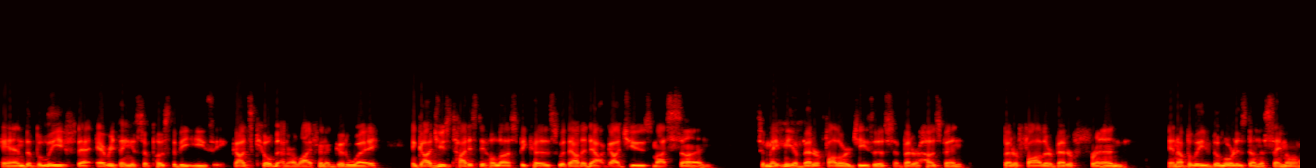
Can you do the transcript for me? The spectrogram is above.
and the belief that everything is supposed to be easy. God's killed that in our life in a good way. And God used Titus to heal us because without a doubt, God's used my son to make me a better follower of Jesus, a better husband, better father, better friend. And I believe the Lord has done the same in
